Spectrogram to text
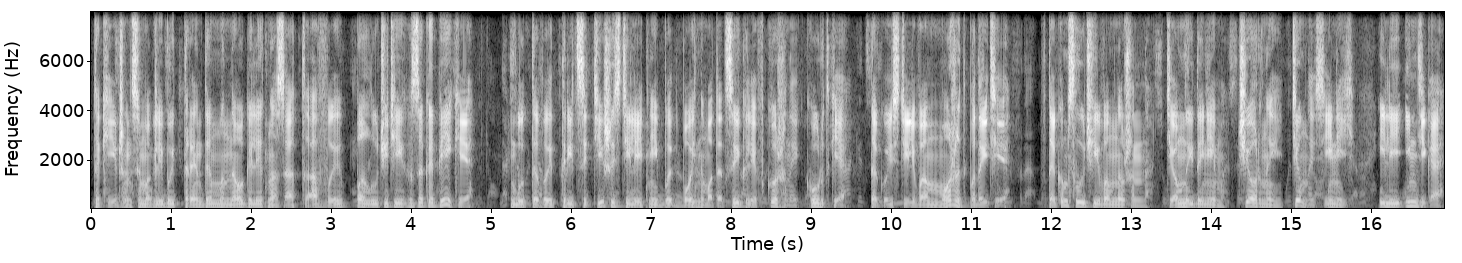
Такие джинсы могли быть трендом много лет назад, а вы получите их за копейки. Будто вы 36-летний бэтбой на мотоцикле в кожаной куртке. Такой стиль вам может подойти. В таком случае вам нужен темный деним, черный, темно-синий или индиго.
